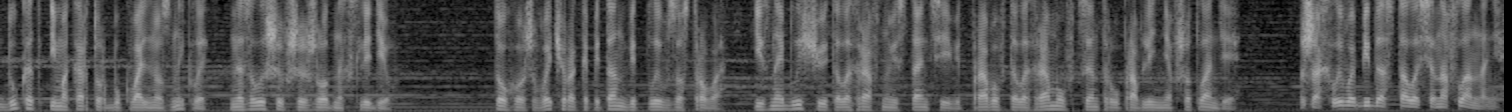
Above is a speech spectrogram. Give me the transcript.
Дукат і Макартур буквально зникли, не залишивши жодних слідів. Того ж вечора капітан відплив з острова і з найближчої телеграфної станції відправив телеграму в центр управління в Шотландії. Жахлива біда сталася на Фланнані.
